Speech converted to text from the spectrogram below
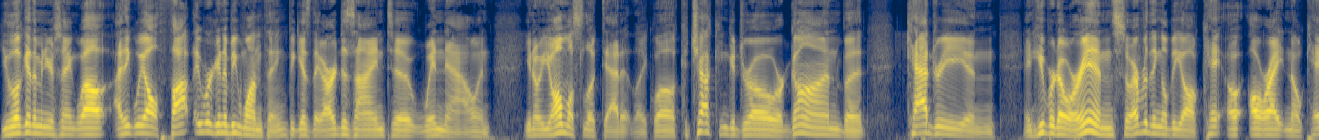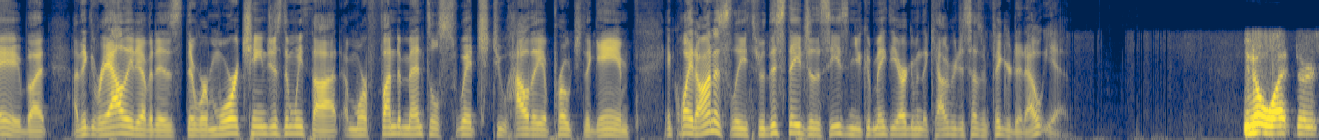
you look at them and you're saying, well, I think we all thought they were going to be one thing because they are designed to win now. And, you know, you almost looked at it like, well, Tkachuk and Gaudreau are gone, but Kadri and and Huberdeau are in, so everything will be okay, all right and okay. But I think the reality of it is there were more changes than we thought, a more fundamental switch to how they approach the game. And quite honestly, through this stage of the season, you could make the argument that Calgary just hasn't figured it out yet. You know what? There's,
